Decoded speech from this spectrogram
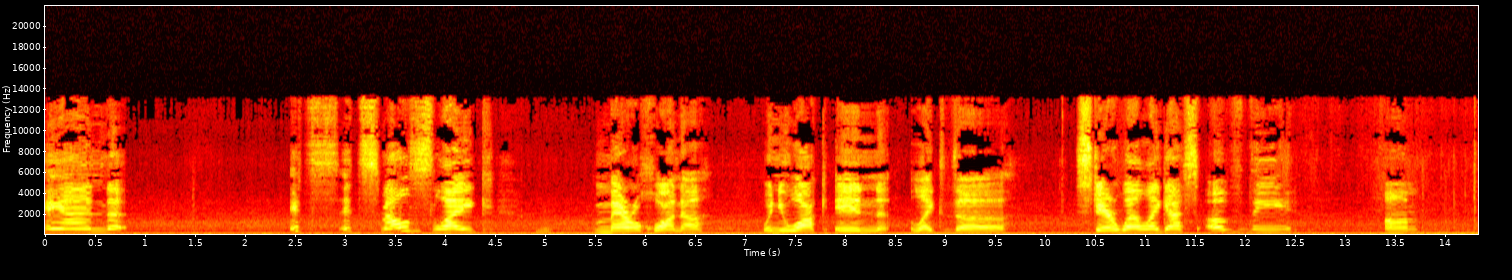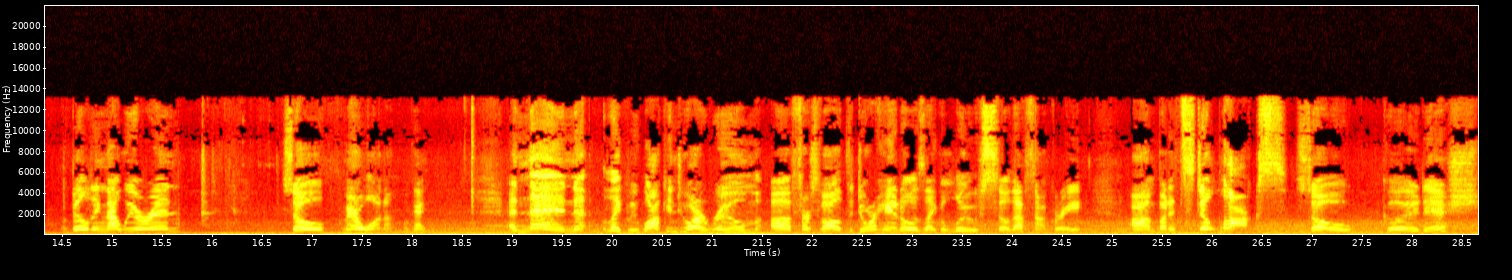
and it's it smells like marijuana when you walk in like the stairwell I guess of the um building that we were in. So marijuana okay? And then like we walk into our room uh, first of all the door handle is like loose so that's not great. Um, but it still locks so good-ish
